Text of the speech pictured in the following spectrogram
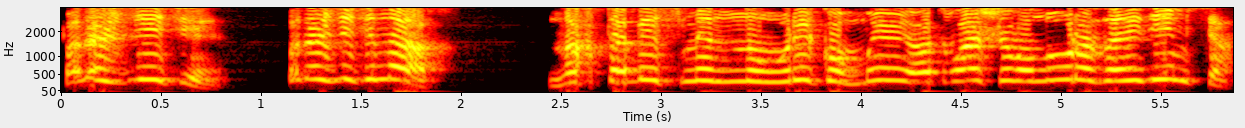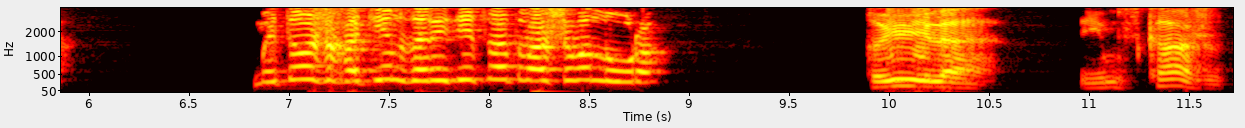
Подождите! Подождите нас! Нахтабис нурикум, мы от вашего нура зарядимся. Мы тоже хотим зарядиться от вашего нура. Кыля, им скажут.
